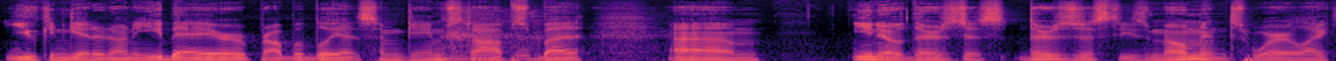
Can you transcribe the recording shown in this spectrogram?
You can get it on eBay or probably at some Game Stops, but um, you know, there's just there's just these moments where like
